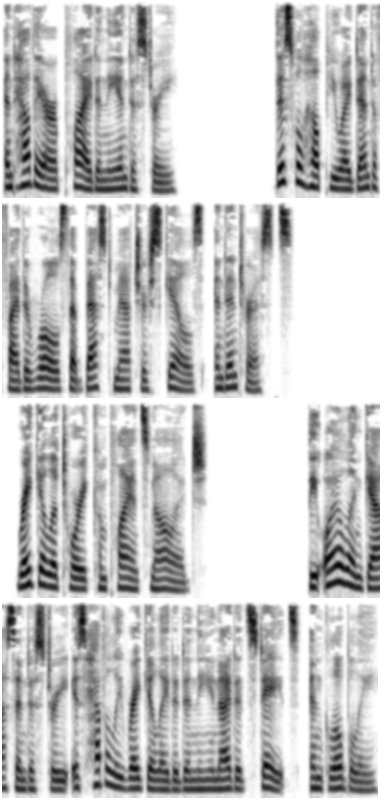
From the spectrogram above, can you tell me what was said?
and how they are applied in the industry. This will help you identify the roles that best match your skills and interests. Regulatory compliance knowledge. The oil and gas industry is heavily regulated in the United States and globally.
